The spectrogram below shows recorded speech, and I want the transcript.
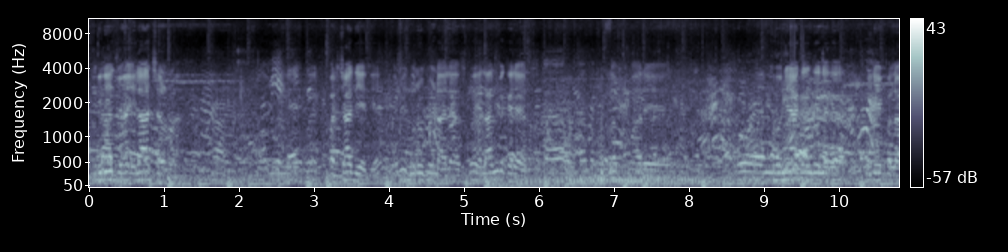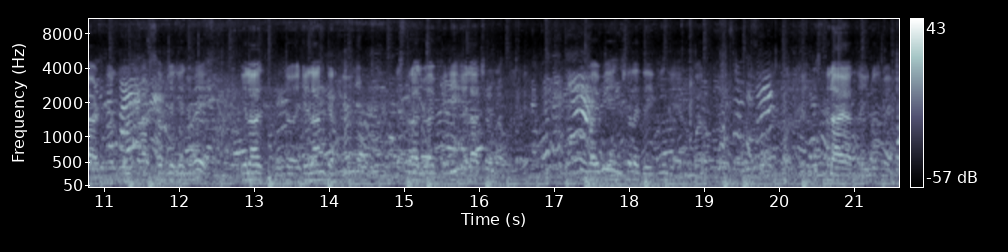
فری جو ہے علاج چل رہا ہے۔ پرچہ دیے تھے میں بھی میں ڈالا اس کو اعلان بھی کرے اس کو مطلب ہمارے سونیا گاندھی نگر گری پلاٹ سب جگہ جو ہے علاج جو اعلان کر دیا اس طرح جو ہے فری علاج چل رہا بول کے تو بھائی بھی انشاءاللہ دیکھیں گے۔ ہمارا اس طرح آیا تھا یونس بھائی کے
